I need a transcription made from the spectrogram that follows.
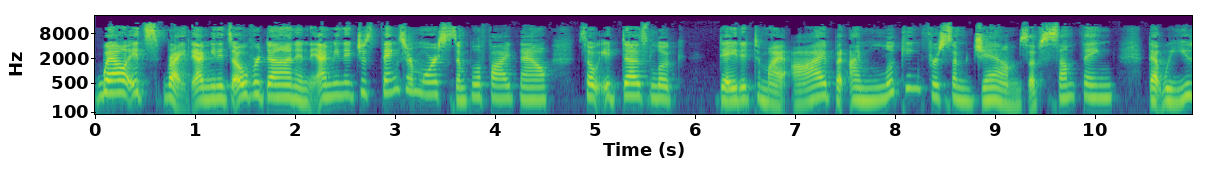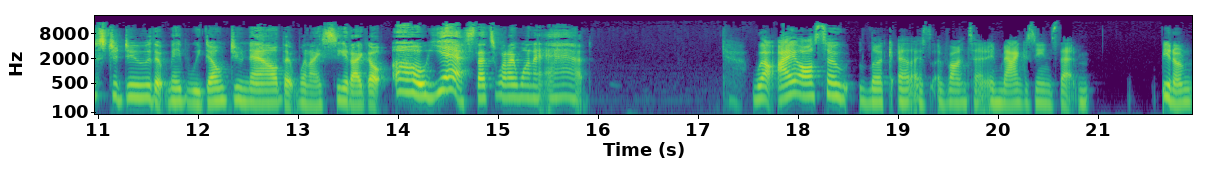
Well, it's right. I mean, it's overdone. And I mean, it just, things are more simplified now. So it does look dated to my eye, but I'm looking for some gems of something that we used to do that maybe we don't do now that when I see it, I go, oh, yes, that's what I want to add. Well, I also look at, as Yvonne said, in magazines that you know,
